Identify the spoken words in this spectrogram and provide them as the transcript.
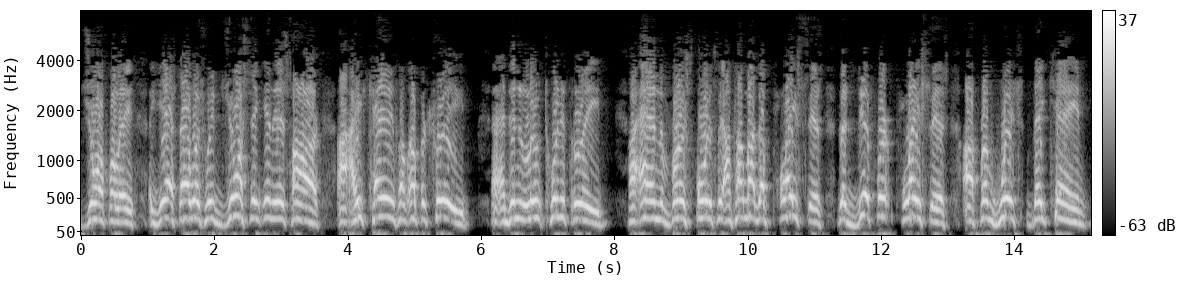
joyfully. Yes, there was rejoicing in his heart. Uh, he came from up a tree. And then in Luke 23, uh, and verse 43, I'm talking about the places, the different places uh, from which they came.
